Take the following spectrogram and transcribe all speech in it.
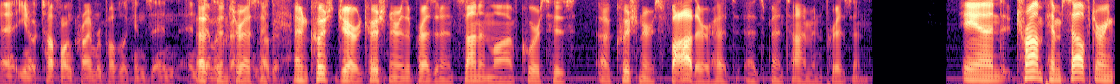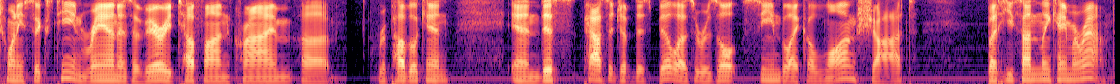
uh, you know, tough on crime Republicans and, and That's Democrats interesting. And, and Kush, Jared Kushner, the president's son-in-law, of course, his uh, Kushner's father had had spent time in prison. And Trump himself, during 2016, ran as a very tough on crime uh, Republican. And this passage of this bill, as a result, seemed like a long shot, but he suddenly came around.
